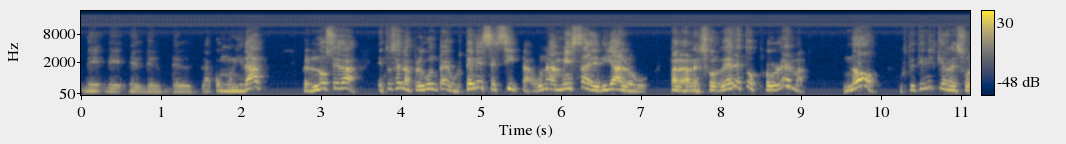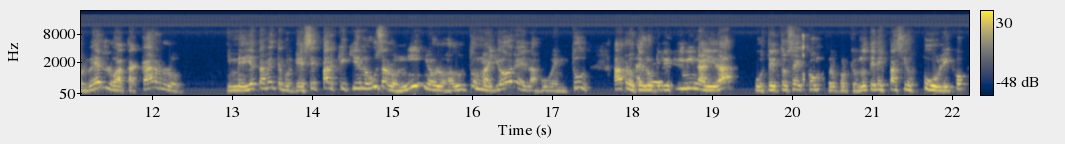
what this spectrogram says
de, de, la comunidad, pero no se da. Entonces la pregunta es, ¿usted necesita una mesa de diálogo para resolver estos problemas? No, usted tiene que resolverlo, atacarlo, inmediatamente, porque ese parque, ¿quién lo usa? Los niños, los adultos mayores, la juventud. Ah, pero usted no quiere criminalidad. Usted entonces, porque uno tiene espacios públicos,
